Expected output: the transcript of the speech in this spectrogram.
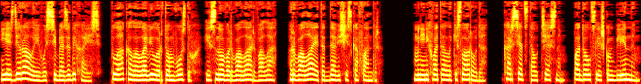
Я сдирала его с себя, задыхаясь. Плакала, ловила ртом воздух и снова рвала, рвала, рвала этот давящий скафандр. Мне не хватало кислорода. Корсет стал тесным, подол слишком длинным.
